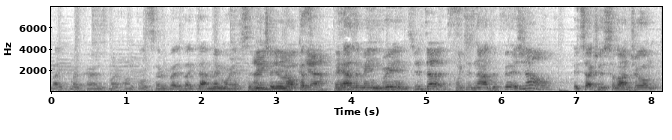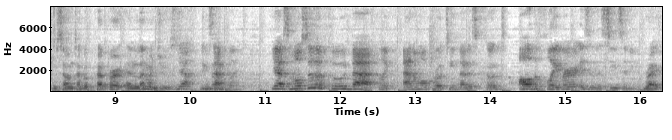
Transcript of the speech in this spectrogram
like my parents, my uncles, everybody, like that memory of ceviche. You know, know, because yeah. it has the main ingredients, It does. which is not the fish. No. It's actually cilantro with some type of pepper and lemon juice. Yeah, exactly. know? Yes, most of the food that like animal protein that is cooked, all the flavor is in the seasoning. Right.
